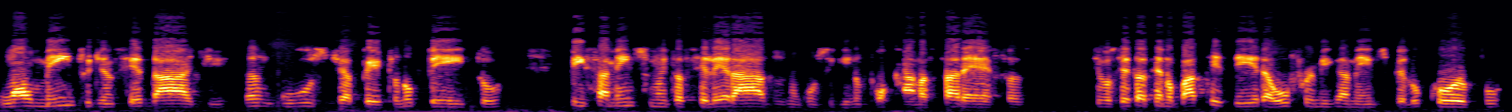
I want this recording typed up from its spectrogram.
um aumento de ansiedade, angústia, aperto no peito, pensamentos muito acelerados, não conseguindo focar nas tarefas, se você está tendo batedeira ou formigamentos pelo corpo,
